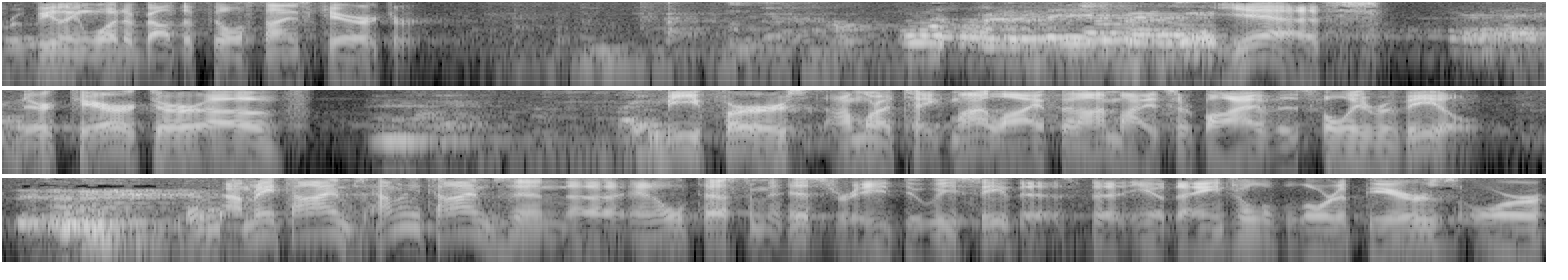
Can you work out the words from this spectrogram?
Revealing what about the Philistines' character? Self-preservation. Yes, their character of me first, I'm going to take my life that I might survive is fully revealed. How many times? How many times in uh, in Old Testament history do we see this? That you know the angel of the Lord appears, or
